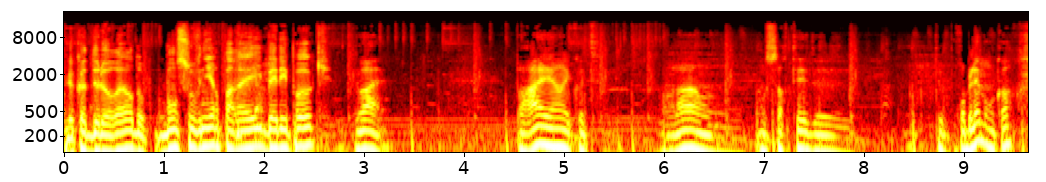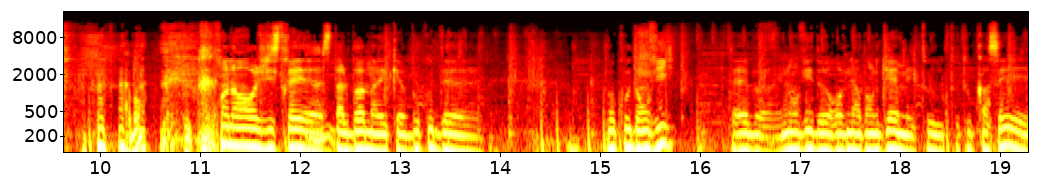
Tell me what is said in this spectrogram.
Le code de l'horreur. Donc, bon souvenir, pareil, belle époque. Ouais. Pareil, hein, écoute. Voilà, on, on sortait de, de problèmes encore. Ah bon On a enregistré euh, cet album avec euh, beaucoup de beaucoup d'envie. Bah, Une envie de revenir dans le game et tout, tout, tout casser. Et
